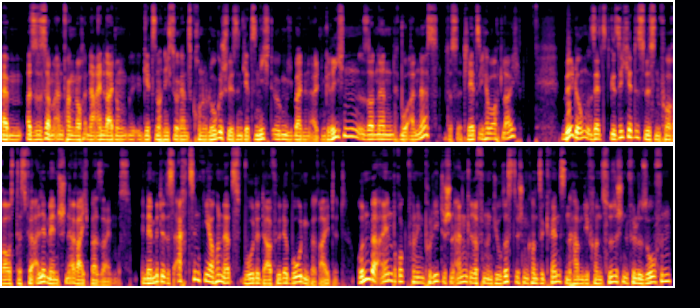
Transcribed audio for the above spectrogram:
Ähm, also es ist am Anfang noch in der Einleitung geht es noch nicht so ganz chronologisch. Wir sind jetzt nicht irgendwie bei den alten Griechen, sondern woanders. Das erklärt sich aber auch gleich. Bildung setzt gesichertes Wissen voraus, das für alle Menschen erreichbar sein muss. In der Mitte des 18. Jahrhunderts wurde dafür der Boden bereitet. Unbeeindruckt von den politischen Angriffen und juristischen Konsequenzen haben die französischen Philosophen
